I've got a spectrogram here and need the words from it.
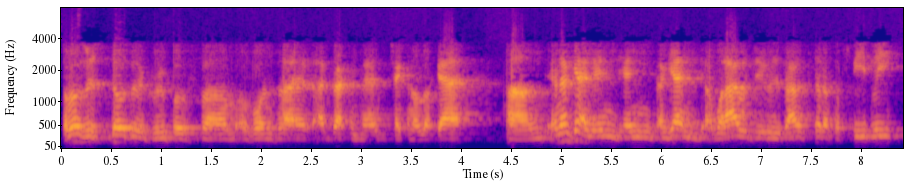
So those are those are the group of um, of ones that I, I'd recommend taking a look at. Um, and again, and, and again, what I would do is I would set up a Feedly,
